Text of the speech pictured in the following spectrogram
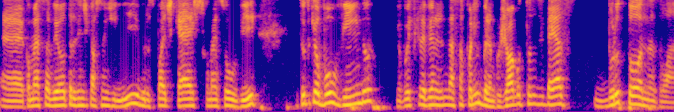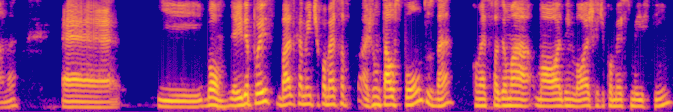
é, começo a ver outras indicações de livros, podcasts, começo a ouvir. Tudo que eu vou ouvindo, eu vou escrevendo nessa folha em branco. Jogo todas as ideias brutonas lá, né? É, e, bom, e aí depois, basicamente, começo a juntar os pontos, né? Começo a fazer uma, uma ordem lógica de começo, meio e fim.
